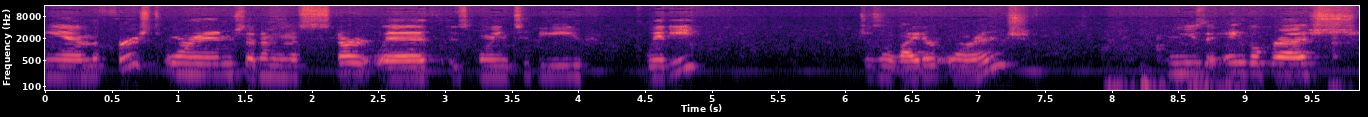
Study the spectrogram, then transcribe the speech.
And the first orange that I'm going to start with is going to be Witty, which is a lighter orange. I'm going to use an angle brush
